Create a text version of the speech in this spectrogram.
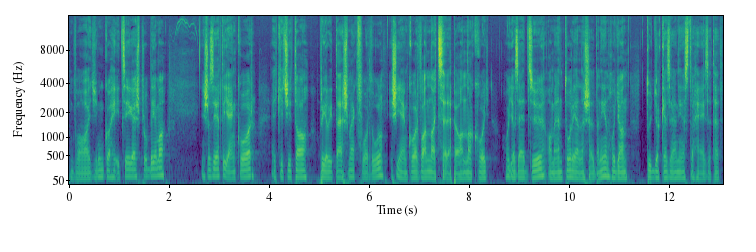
vagy munkahelyi céges probléma, és azért ilyenkor egy kicsit a prioritás megfordul, és ilyenkor van nagy szerepe annak, hogy, hogy az edző, a mentor, jelen esetben én, hogyan tudja kezelni ezt a helyzetet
